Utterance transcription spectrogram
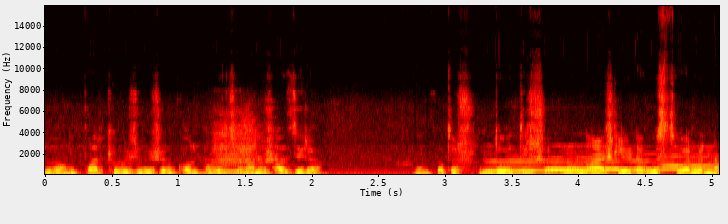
এবং পার্কে বসে বসে গল্প করছে, মানুষ হাজিরা। কত সুন্দর দৃশ্য আপনারা না আসলে এটা বুঝতে পারবেন না।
